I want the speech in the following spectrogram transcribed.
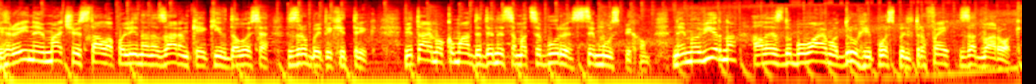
Героїною матчу стала Поліна Назаренко, якій вдалося зробити хитрик. Вітаємо команди Дениса Мацебури з цим успіхом. Неймовірно, але здобуваємо другий поспіль трофей за два роки.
